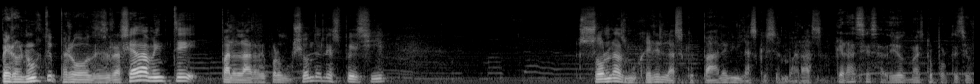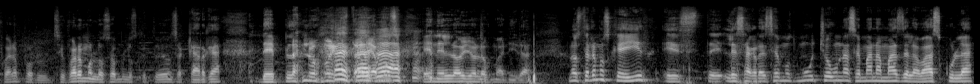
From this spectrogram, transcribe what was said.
Pero, en pero desgraciadamente para la reproducción de la especie son las mujeres las que paren y las que se embarazan. Gracias a Dios, maestro, porque si fuera por, si fuéramos los hombres los que tuviéramos a carga, de plano estaríamos en el hoyo de la humanidad. Nos tenemos que ir. Este, les agradecemos mucho. Una semana más de la báscula.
